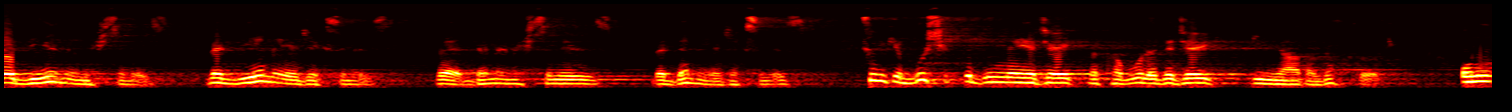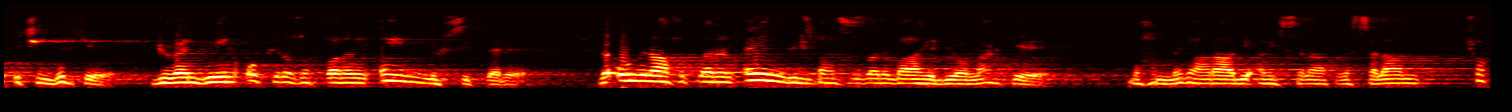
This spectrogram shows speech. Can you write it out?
ve diyememişsiniz ve diyemeyeceksiniz ve dememişsiniz ve demeyeceksiniz. Çünkü bu şıkkı dinleyecek ve kabul edecek dünyada yoktur. Onun içindir ki güvendiğin o filozofların en müfsitleri ve o münafıkların en vicdansızları dahi diyorlar ki Muhammed Arabi aleyhissalatü vesselam çok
